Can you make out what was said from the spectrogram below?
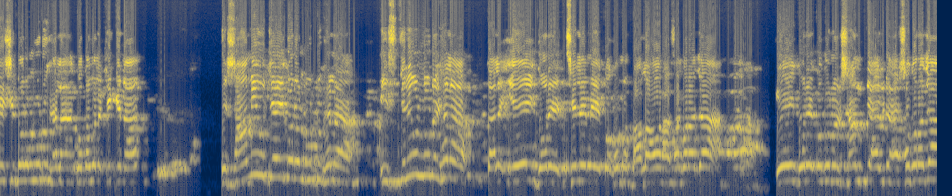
বেশি বড় লুডো খেলা, কথা বলে ঠিক না স্বামীও যেই ঘরে লুটু খেলা, স্ত্রীও লুটু খেলা, তাহলে এই ঘরে ছেলে মেয়ে কখনো ভালো হওয়ার আশা করা যা এই ঘরে কখনো শান্তি আসবে আশা করা যা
